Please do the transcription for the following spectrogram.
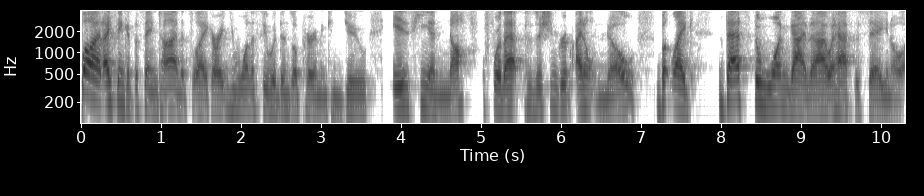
but I think at the same time, it's like, all right, you want to see what Denzel Perryman can do. Is he enough for that position group? I don't know. But like, that's the one guy that I would have to say, you know,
